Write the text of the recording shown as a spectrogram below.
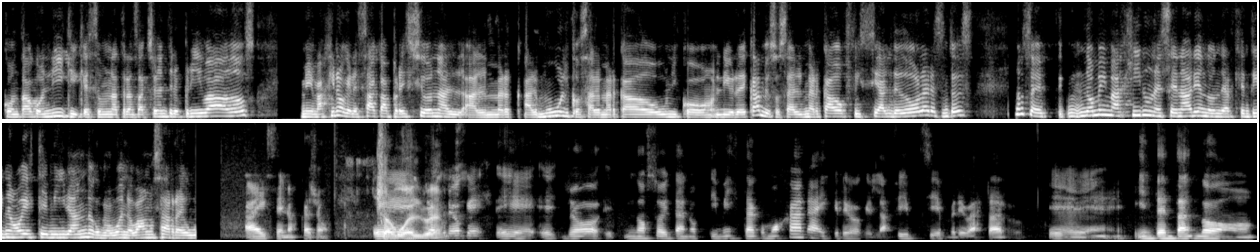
contado con liqui, que es una transacción entre privados, me imagino que le saca presión al, al, al MULC, o al mercado único libre de cambios, o sea, el mercado oficial de dólares. Entonces, no sé, no me imagino un escenario en donde Argentina hoy esté mirando como, bueno, vamos a regular. Ahí se nos cayó. Ya eh, vuelve. Yo creo que eh, eh, yo no soy tan optimista como Hanna y creo que la FIP siempre va a estar intentando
